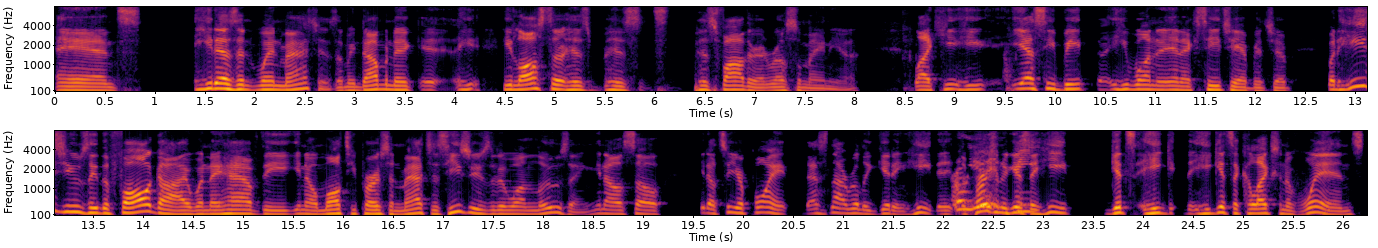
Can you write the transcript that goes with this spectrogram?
and he doesn't win matches. I mean, Dominic eh, he he lost to his his his father at WrestleMania. Like he he yes he beat he won an NXT championship, but he's usually the fall guy when they have the you know multi-person matches. He's usually the one losing. You know, so you know to your point, that's not really getting heat. Bro, the person who gets the heat gets he he gets a collection of wins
